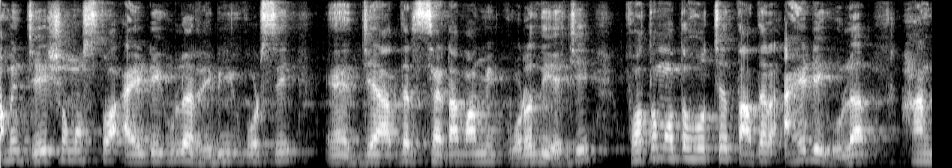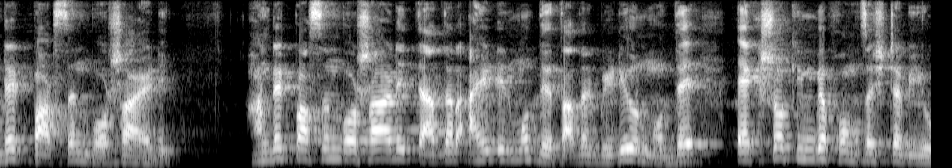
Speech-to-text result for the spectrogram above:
আমি যে সমস্ত আইডিগুলো রিভিউ করছি যাদের সেট আমি করে দিয়েছি, প্রথমত হচ্ছে তাদের আইডিগুলো হান্ড্রেড পার্সেন্ট বসা আইডি। হান্ড্রেড পার্সেন্ট বসা আইডি তাদের আইডির মধ্যে, তাদের ভিডিওর মধ্যে একশো কিংবা পঞ্চাশটা ভিউ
